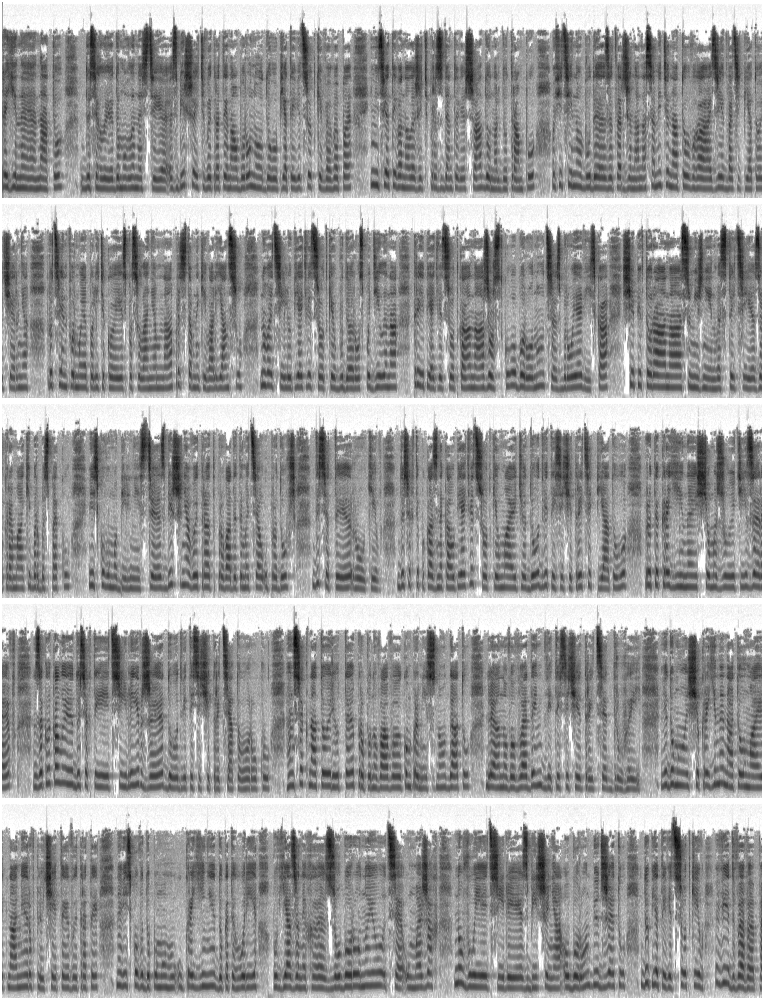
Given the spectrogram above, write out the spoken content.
Країни НАТО досягли домовленості збільшить витрати на оборону до 5% ВВП. Ініціатива належить президентові США Дональду Трампу. Офіційно буде затверджена на саміті НАТО в Гаазі 25 червня. Про це інформує політикою з посиланням на представників альянсу. Нова ціль у 5% буде розподілена 3,5% на жорстку оборону. Це зброя, війська, ще півтора на суміжні інвестиції, зокрема кібербезпеку, військову мобільність. Збільшення витрат провадитиметься упродовж 10 років. Досягти показника у 5% мають до 2035-го. Проте країни, що межують із РФ, закликали досягти цілі вже до 2030 року. Генсек НАТО Рюте пропонував компромісну дату для нововведень 2032. Відомо, що країни НАТО мають намір включити витрати на військову допомогу Україні до категорії пов'язаних з обороною. Це у межах нової цілі збільшення оборон бюджету до 5% від ВВП.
